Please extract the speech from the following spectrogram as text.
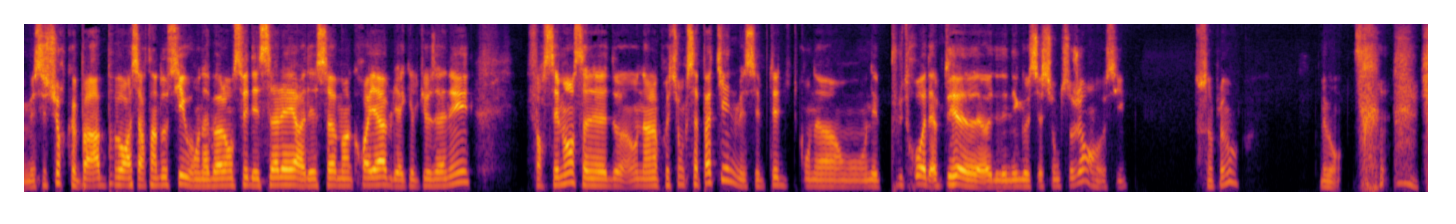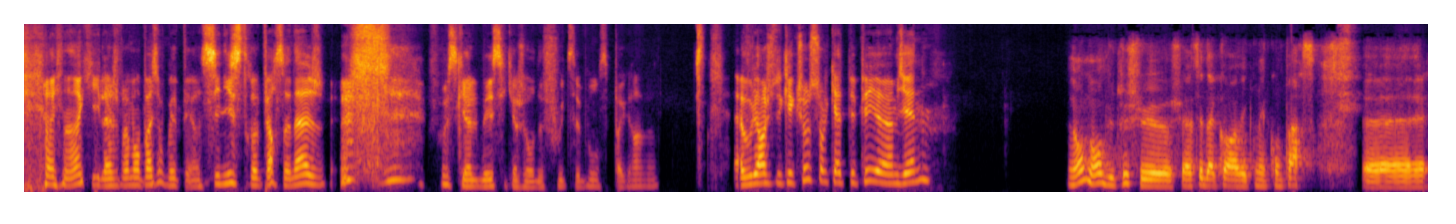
Mais c'est sûr que par rapport à certains dossiers où on a balancé des salaires et des sommes incroyables il y a quelques années, forcément, ça, on a l'impression que ça patine, mais c'est peut-être qu'on a, on n'est plus trop adapté à des négociations de ce genre aussi, tout simplement. Mais bon, il y en a un qui lâche vraiment pas sur PP. Un sinistre personnage. Faut se calmer, c'est qu'un jour de foot, c'est bon, c'est pas grave. Vous voulez rajouter quelque chose sur le cas de PP, euh, non, non, du tout, je suis, assez d'accord avec mes comparses. Euh,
